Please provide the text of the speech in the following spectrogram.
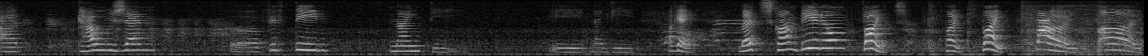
At thousand uh, fifteen ninety ninety. Okay, let's continue. Fight, fight, fight, fight, fight,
